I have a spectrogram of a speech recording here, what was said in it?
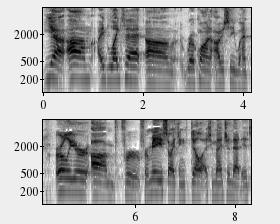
Yeah, um, I like that. Um, Roquan obviously went earlier um, for for me, so I think Dill, as you mentioned, that is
